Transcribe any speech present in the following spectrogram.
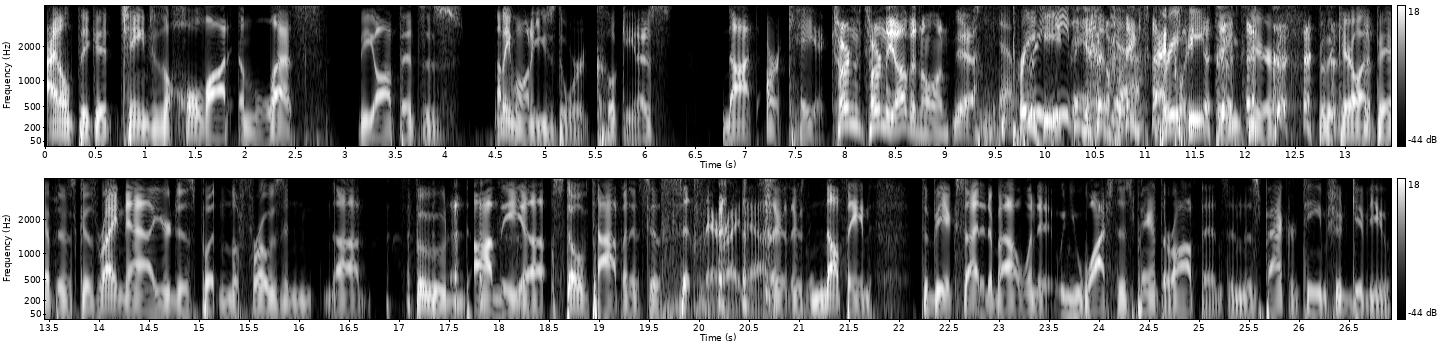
I don't think it changes a whole lot unless the offense is. I don't even want to use the word cooking. I just not archaic. Turn turn the oven on. Yeah, yeah preheat. Yeah, yeah. Exactly. Preheat things here for the Carolina Panthers because right now you're just putting the frozen uh, food on the uh, stove top and it's just sitting there right now. There, there's nothing to be excited about when it when you watch this Panther offense and this Packer team should give you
